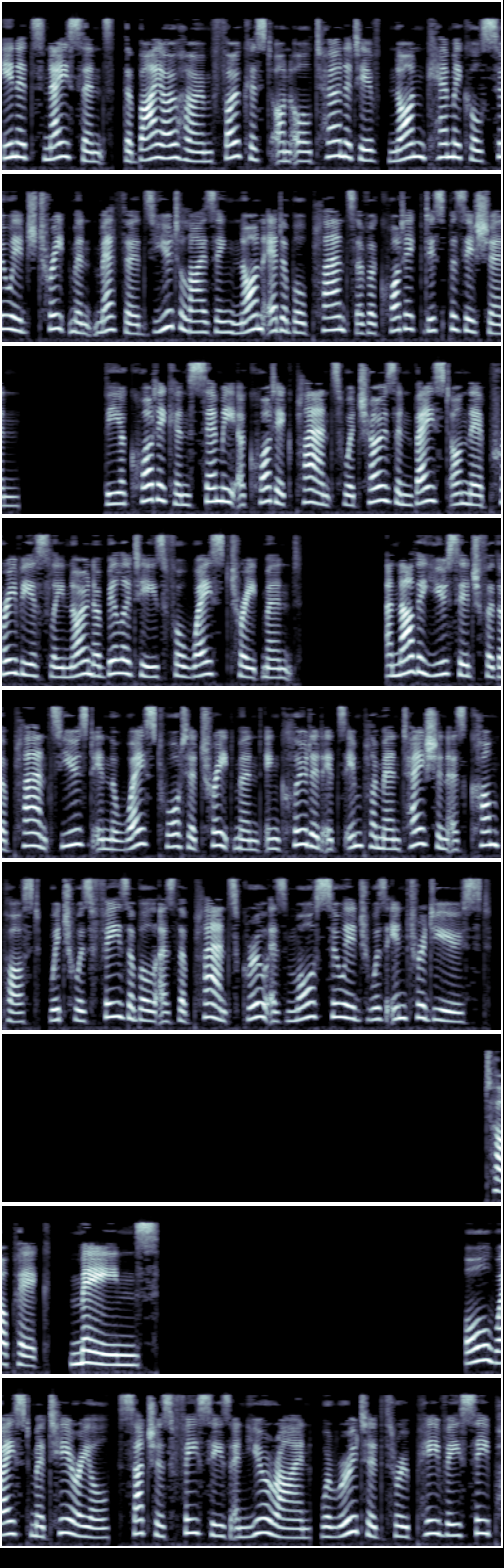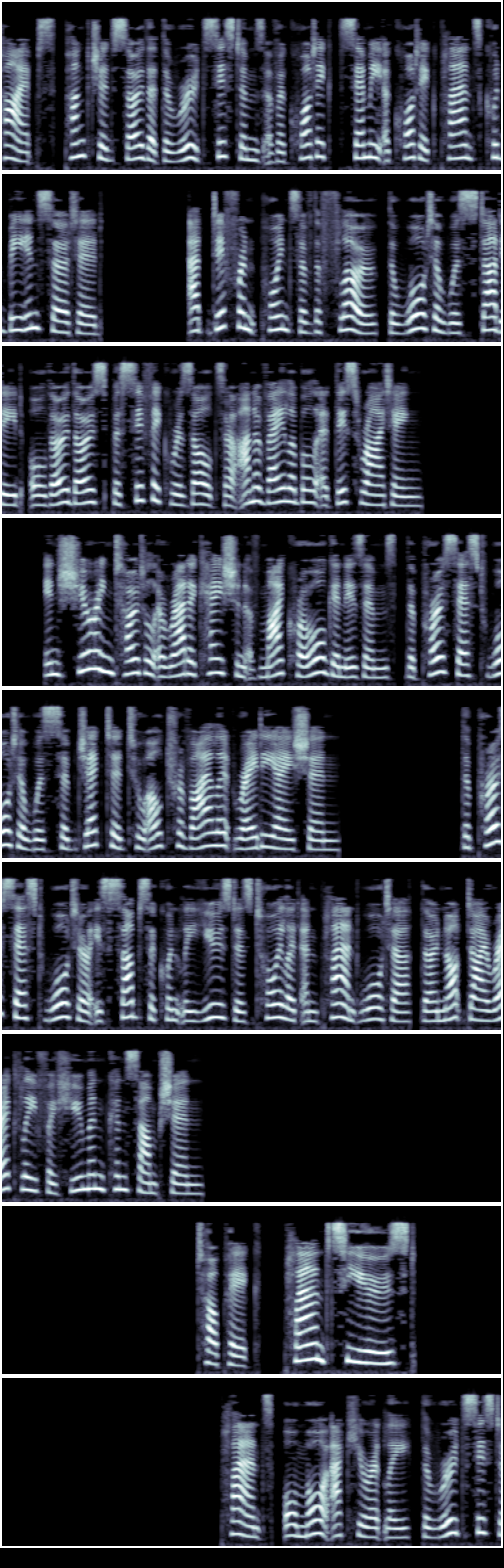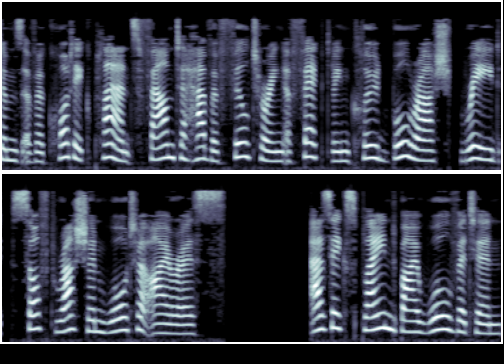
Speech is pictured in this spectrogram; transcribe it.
In its nascence, the biohome focused on alternative, non-chemical sewage treatment methods utilizing non-edible plants of aquatic disposition. The aquatic and semi-aquatic plants were chosen based on their previously known abilities for waste treatment. Another usage for the plants used in the wastewater treatment included its implementation as compost, which was feasible as the plants grew as more sewage was introduced. Means all waste material, such as feces and urine, were routed through PVC pipes, punctured so that the root systems of aquatic, semi-aquatic plants could be inserted. At different points of the flow, the water was studied although those specific results are unavailable at this writing. Ensuring total eradication of microorganisms, the processed water was subjected to ultraviolet radiation. The processed water is subsequently used as toilet and plant water, though not directly for human consumption. Plants used Plants, or more accurately, the root systems of aquatic plants found to have a filtering effect include bulrush, reed, soft rush and water iris. As explained by Wolverton,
